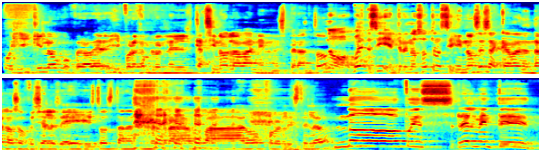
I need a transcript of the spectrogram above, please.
Oye, qué loco, pero a ver, y por ejemplo, en el casino hablaban en Esperanto. No, bueno, sí, entre nosotros sí. Y no se sacaban de onda los oficiales de, hey, estos están haciendo trampa, algo por el estilo. No, pues realmente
